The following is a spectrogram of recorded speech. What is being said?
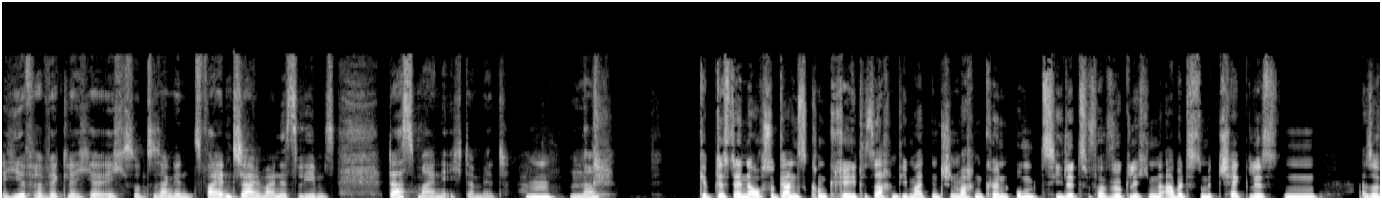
hier verwirkliche ich sozusagen den zweiten Teil meines Lebens. Das meine ich damit. Hm. Ne? Gibt es denn auch so ganz konkrete Sachen, die Menschen machen können, um Ziele zu verwirklichen? Arbeitest du mit Checklisten? Also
